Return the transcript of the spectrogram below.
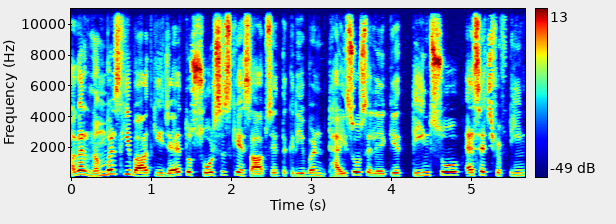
अगर नंबर्स की बात की जाए तो सोर्सेज के हिसाब से तकरीबन 250 से लेके 300 S H fifteen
